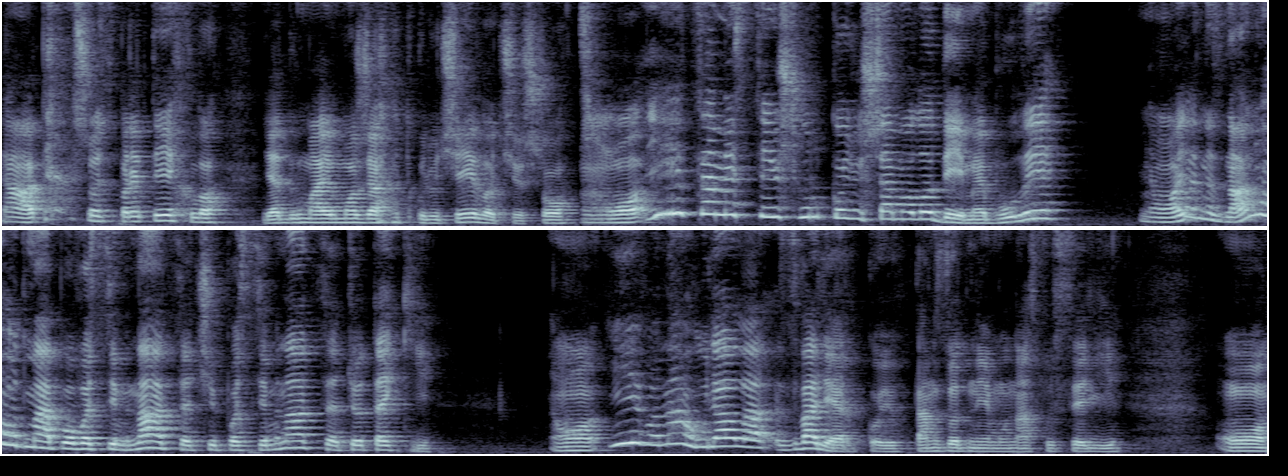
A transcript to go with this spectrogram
А, та щось притихло. Я думаю, може, відключило чи що. О, і це ми з цією Шуркою ще молодими були. О, я не знаю, ну от має по 18 чи по 17 отакі. О, і вона гуляла з Валеркою, там з одним у нас у селі. О,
